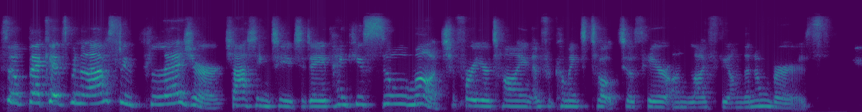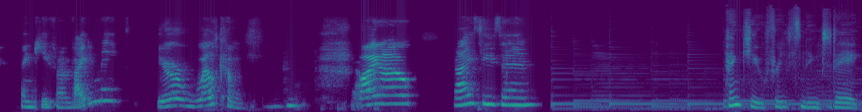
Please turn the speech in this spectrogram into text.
So, Becca, it's been an absolute pleasure chatting to you today. Thank you so much for your time and for coming to talk to us here on Life Beyond the Numbers. Thank you for inviting me. You're welcome. Bye now. Bye, Susan. Thank you for listening today.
